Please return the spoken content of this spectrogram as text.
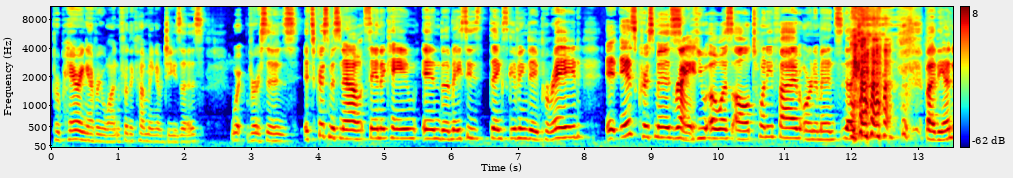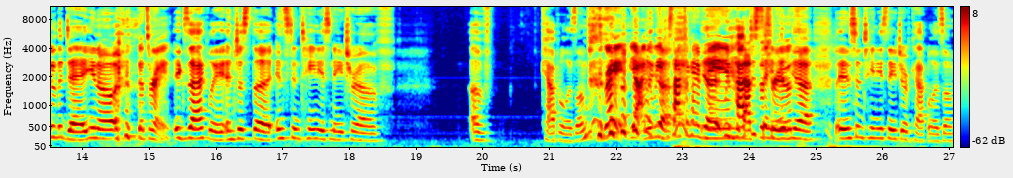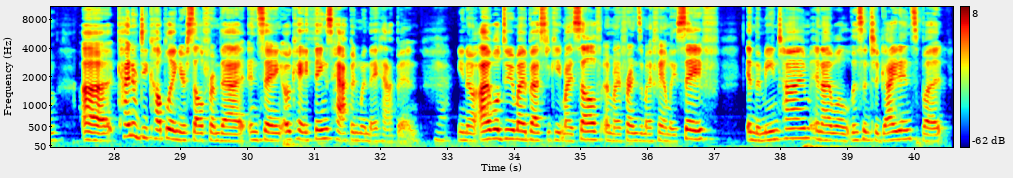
preparing everyone for the coming of Jesus versus it's Christmas now. Santa came in the Macy's Thanksgiving Day parade. It is Christmas. Right. You owe us all 25 ornaments like, by the end of the day, you know. That's right. exactly. And just the instantaneous nature of of capitalism. Right. Yeah. I mean, we just have to kind of name that that's the say it. truth. Yeah. The instantaneous nature of capitalism. Uh, kind of decoupling yourself from that and saying, okay, things happen when they happen. Yeah. You know, I will do my best to keep myself and my friends and my family safe in the meantime, and I will listen to guidance, but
